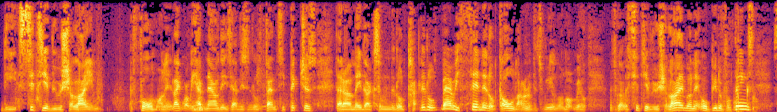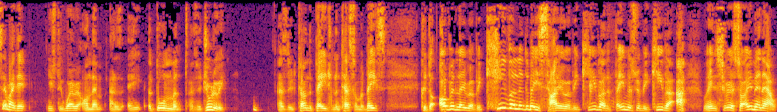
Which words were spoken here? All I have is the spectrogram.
the city of Yerushalayim form on it, like what we have nowadays. You have these little fancy pictures that are made like some little, little, very thin little gold. I don't know if it's real or not real. It's got the city of Yerushalayim on it, all beautiful things. Same idea. Used to wear it on them as a adornment, as a jewelry as we turn the page on the base, could the Ovid lay Rabbi Kiva le the base higher Rabbi Kiva, the famous Rabbi Kiva. Ah, we're in Sri Soime now.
